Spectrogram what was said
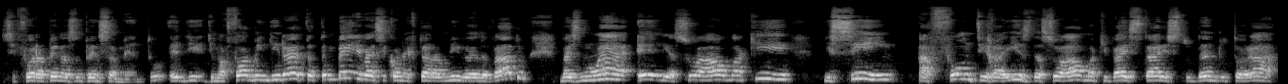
Se for apenas no pensamento, de, uma forma indireta também ele vai se conectar a um nível elevado, mas não é ele, a sua alma aqui, e sim a fonte raiz da sua alma que vai estar estudando o Torá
